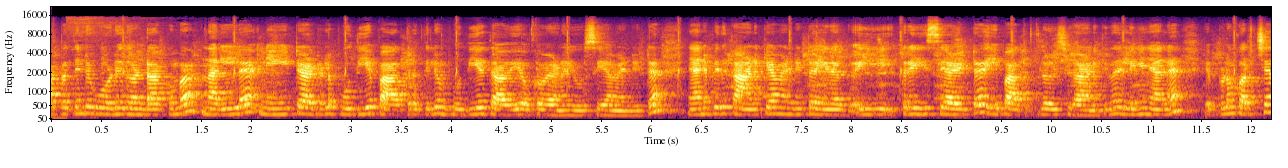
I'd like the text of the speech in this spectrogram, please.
അപ്പത്തിന്റെ കൂടെ ഇത് ഉണ്ടാക്കുമ്പോൾ നല്ല നീറ്റായിട്ടുള്ള പുതിയ പാത്രത്തിലും പുതിയ തവിയും ഒക്കെ വേണം യൂസ് ചെയ്യാൻ വേണ്ടിയിട്ട്. ഞാനിപ്പോൾ ഇത് കാണിക്കാൻ വേണ്ടിയിട്ട് ഇങ്ങനെ ഈ ഇത്ര ഈസി ആയിട്ട് ഈ പാത്രത്തിൽ ഒഴിച്ച് കാണിക്കുന്നത്. ഇല്ലെങ്കിൽ ഞാൻ എപ്പോഴും കുറച്ച്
